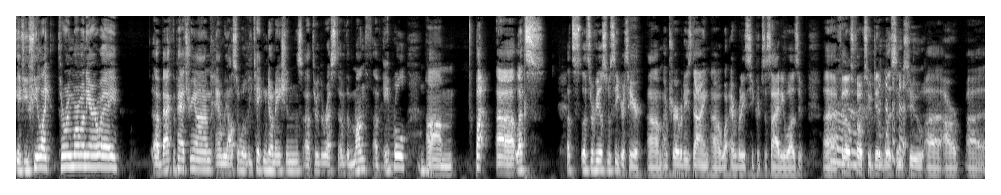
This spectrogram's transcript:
if you feel like throwing more money our way, uh, back the Patreon, and we also will be taking donations uh, through the rest of the month of April. Um, but uh, let's let's let's reveal some secrets here. Um, I'm sure everybody's dying. Uh, what everybody's secret society was. If, uh, for those folks who didn't listen to uh, our uh,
